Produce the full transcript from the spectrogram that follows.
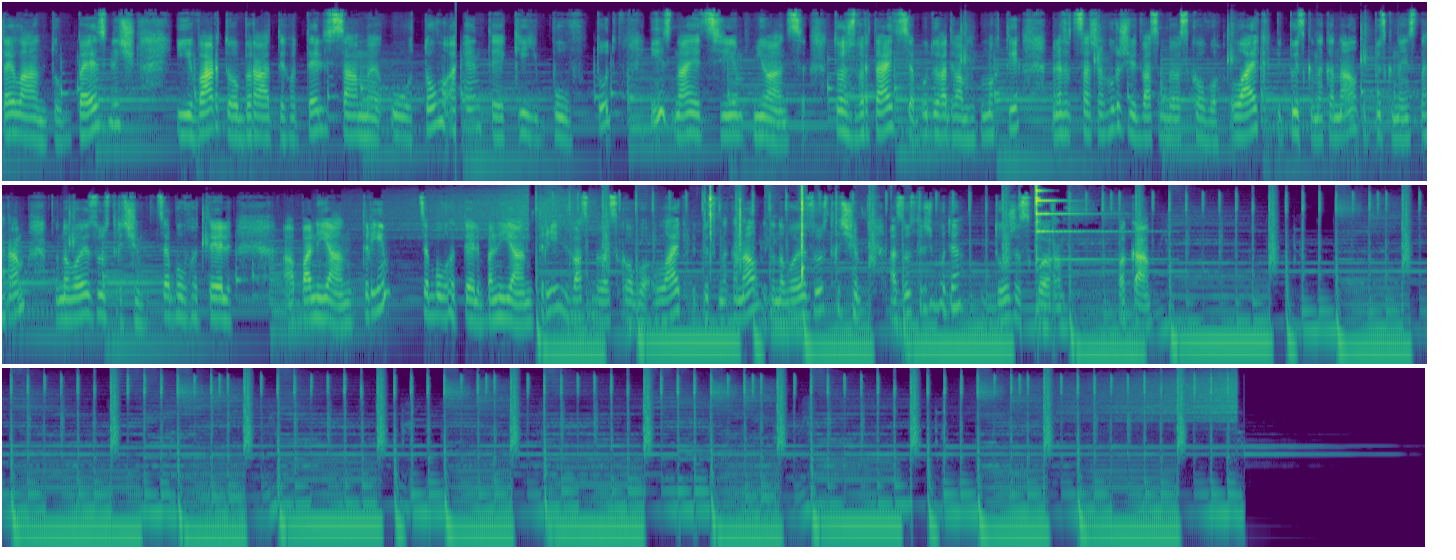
Таїланду безліч, і варто обирати готель саме у того агента, який був тут і знає ці нюанси. Тож звертайтеся, буду радий вам допомогти. Мене звати Саша Гуржі. Від вас обов'язково лайк, підписка на канал, підписка на інстаграм. До нової зустрічі. Це був готель Баньян 3. Це був готель Баньян 3. Від вас обов'язково лайк, підписка на канал і до нової зустрічі. А зустріч буде дуже скоро. Пока.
